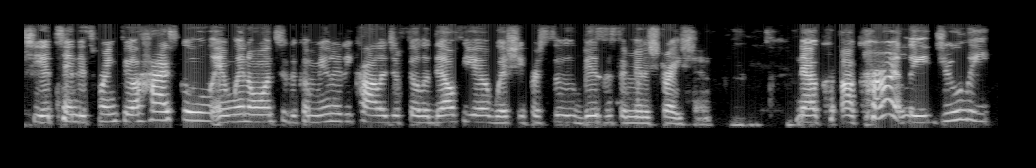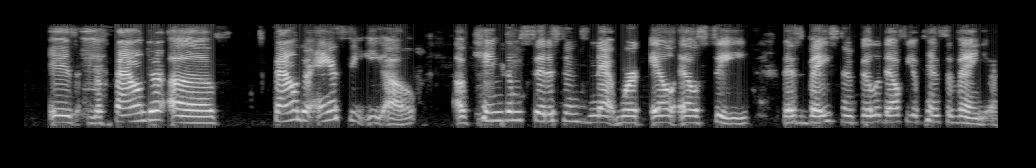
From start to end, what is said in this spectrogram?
She attended Springfield High School and went on to the Community College of Philadelphia, where she pursued business administration. Now, uh, currently, Julie is the founder of founder and CEO of Kingdom Citizens Network LLC, that's based in Philadelphia, Pennsylvania.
